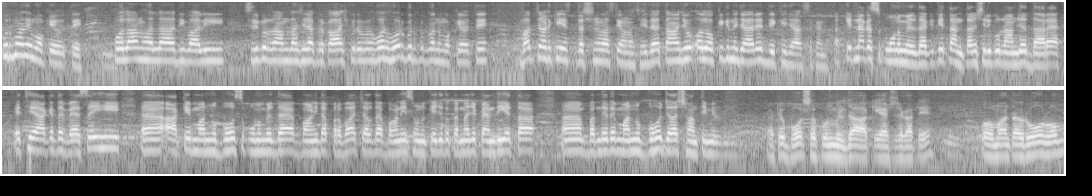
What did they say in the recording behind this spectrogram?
ਪੁਰਬਾਂ ਦੇ ਮੌਕੇ ਉੱਤੇ। ਹੋਲਾ ਮਹੱਲਾ ਦੀਵਾਲੀ ਸ੍ਰੀ ਗੁਰੂ ਰਾਮਦਾਸ ਜੀ ਦਾ ਪ੍ਰਕਾਸ਼ ਪੁਰਬ ਹੋਰ ਹੋਰ ਗੁਰਪੁਰਬਾਂ ਦੇ ਮੌਕੇ ਉੱਤੇ ਵੱਧ ਚੜ ਕੇ ਇਸ ਦਰਸ਼ਨ ਵਾਸਤੇ ਆਉਣਾ ਚਾਹੀਦਾ ਹੈ ਤਾਂ ਜੋ ਅਲੌਕਿਕ ਨਜ਼ਾਰੇ ਦੇਖੇ ਜਾ ਸਕਣ। ਕਿੰਨਾ ਕੁ ਸਕੂਨ ਮਿਲਦਾ ਕਿਉਂਕਿ ਧੰਨ ਧੰਨ ਸ੍ਰੀ ਗੁਰੂ ਰਾਮਦਾਸ ਦਰ ਹੈ। ਇੱਥੇ ਆ ਕੇ ਤੇ ਵੈਸੇ ਹੀ ਆ ਕੇ ਮਨ ਨੂੰ ਬਹੁਤ ਸਕੂਨ ਮਿਲਦਾ ਹੈ। ਬਾਣੀ ਦਾ ਪ੍ਰਵਾਹ ਚੱਲਦਾ ਹੈ। ਬਾਣੀ ਸੁਣ ਕੇ ਜਦੋਂ ਕੰਨਾਂ 'ਚ ਪੈਂਦੀ ਹੈ ਤਾਂ ਬੰਦੇ ਦੇ ਮਨ ਨੂੰ ਬਹੁਤ ਜ਼ਿਆਦਾ ਸ਼ਾਂਤੀ ਮਿਲਦੀ ਹੈ। ਇੱਥੇ ਬਹੁਤ ਸਕੂਨ ਮਿਲਦਾ ਆ ਕੇ ਇਸ ਜਗ੍ਹਾ ਤੇ। ਉਹ ਮਨ ਤਾਂ ਰੋ ਰੋਮ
